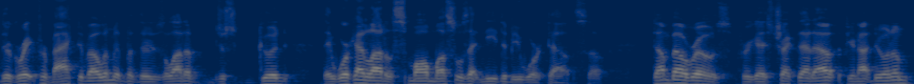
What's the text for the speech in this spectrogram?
they're great for back development. But there's a lot of just good. They work out a lot of small muscles that need to be worked out. So dumbbell rows for you guys. Check that out. If you're not doing them,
